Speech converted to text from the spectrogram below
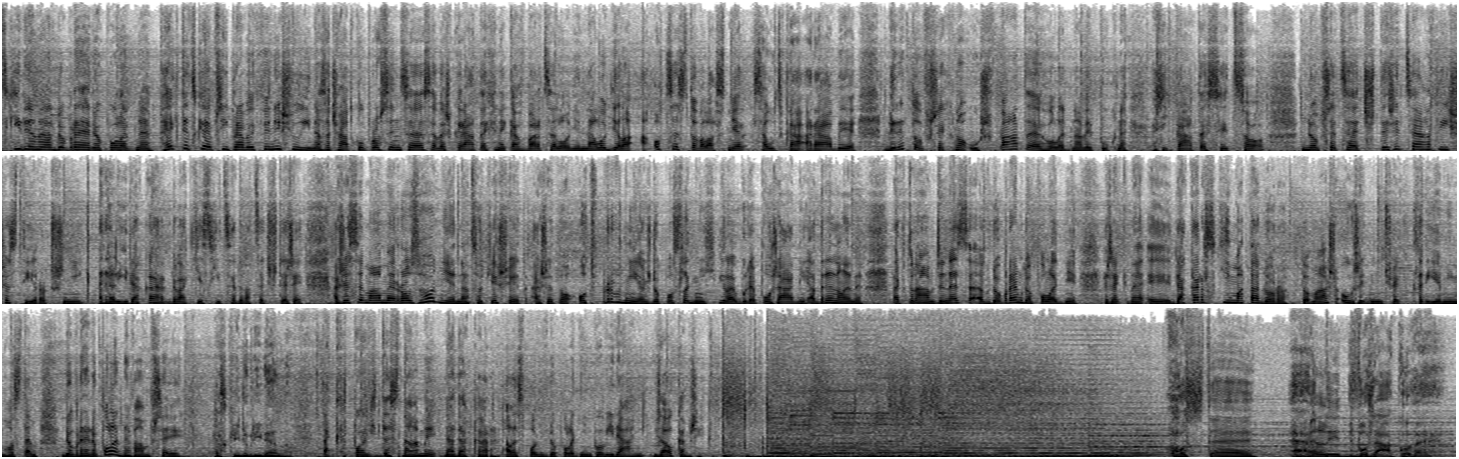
Hezký den a dobré dopoledne. Hektické přípravy finišují. Na začátku prosince se veškerá technika v Barceloně nalodila a odcestovala směr Saudská Arábie, kde to všechno už 5. ledna vypukne. Říkáte si co? No přece 46. ročník Rally Dakar 2024. A že se máme rozhodně na co těšit a že to od první až do poslední chvíle bude pořádný adrenalin, tak to nám dnes v dobrém dopoledni řekne i dakarský matador Tomáš Ouředníček, který je mým hostem. Dobré dopoledne vám přeji. Hezký dobrý den. Tak pojďte s námi na Dakar, alespoň v dopoledním povídání. Už za okamžik. Hosté Hely Dvořákové.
